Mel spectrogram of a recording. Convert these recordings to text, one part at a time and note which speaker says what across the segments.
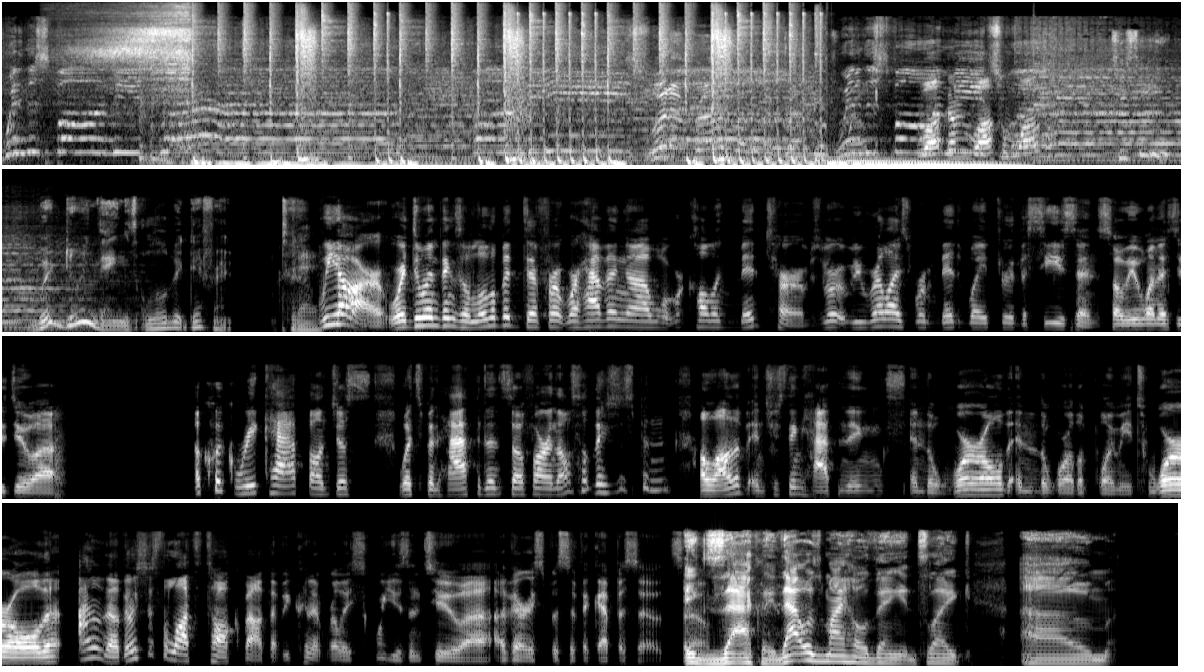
Speaker 1: When the spawn meets world,
Speaker 2: What up, bros? Welcome to Bros Meets
Speaker 1: When the
Speaker 2: World.
Speaker 1: spawn
Speaker 3: Welcome, welcome,
Speaker 1: world.
Speaker 3: welcome.
Speaker 2: TC, we're doing things a little bit different today.
Speaker 3: We are. We're doing things a little bit different. We're having uh, what we're calling midterms. We're, we realize we're midway through the season, so we wanted to do a a quick recap on just what's been happening so far, and also there's just been a lot of interesting happenings in the world, in the world of Boy Meets World. I don't know. There's just a lot to talk about that we couldn't really squeeze into uh, a very specific episode. So.
Speaker 2: Exactly. That was my whole thing. It's like um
